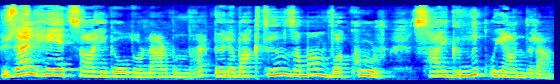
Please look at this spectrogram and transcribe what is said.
Güzel heyet sahibi olurlar bunlar. Böyle baktığın zaman vakur, saygınlık uyandıran,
